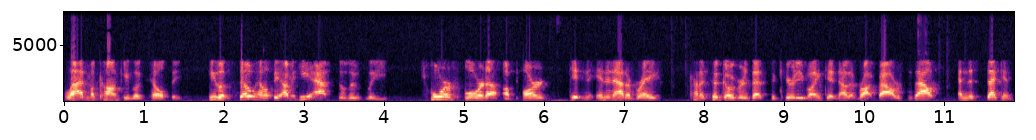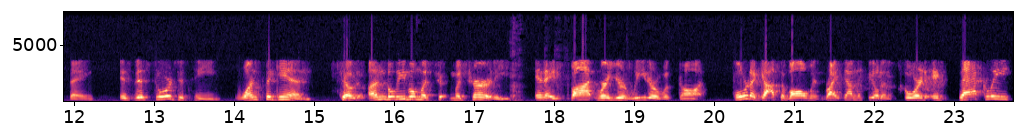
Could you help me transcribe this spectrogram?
Ladd McConkey looked healthy. He looked so healthy. I mean, he absolutely tore Florida apart, getting in and out of breaks. Kind of took over as that security blanket now that Brock Bowers is out. And the second thing is this Georgia team once again showed unbelievable matu- maturity in a spot where your leader was gone. Florida got the ball, went right down the field, and scored exactly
